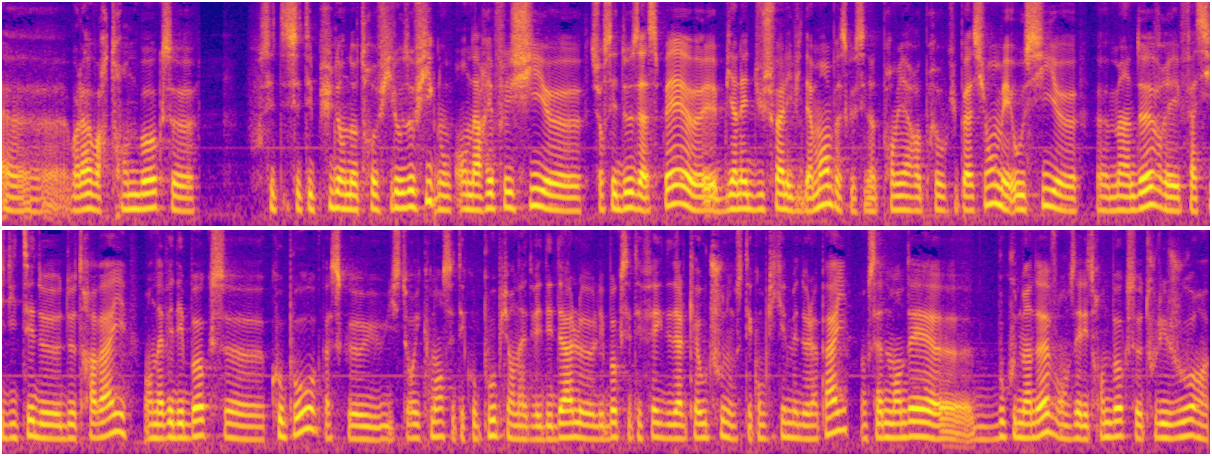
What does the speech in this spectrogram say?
voilà, avoir 30 box c'était plus dans notre philosophie. Donc on a réfléchi euh, sur ces deux aspects, euh, bien-être du cheval évidemment, parce que c'est notre première préoccupation, mais aussi euh, main-d'œuvre et facilité de, travail. On avait des box copeaux, parce que historiquement c'était copeaux, puis on avait des dalles, les box étaient faits avec des dalles caoutchouc, donc c'était compliqué de mettre de la paille. Donc ça demandait beaucoup de main-d'œuvre. On faisait les 30 box tous les jours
